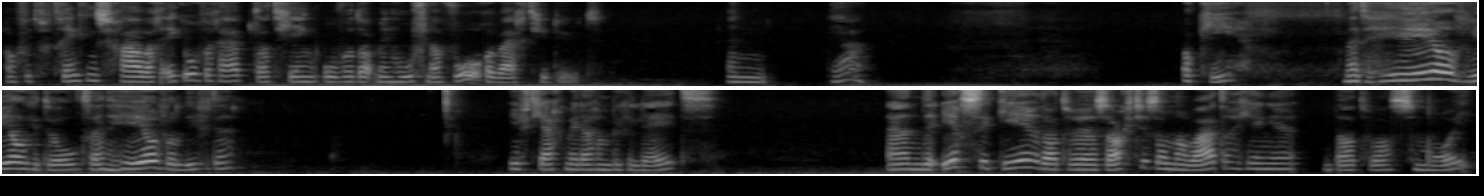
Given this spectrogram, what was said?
of het verdrinkingsverhaal waar ik over heb, dat ging over dat mijn hoofd naar voren werd geduwd. En ja. Oké met heel veel geduld en heel veel liefde heeft Gert mij daarin begeleid. En de eerste keer dat we zachtjes onder water gingen, dat was mooi.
